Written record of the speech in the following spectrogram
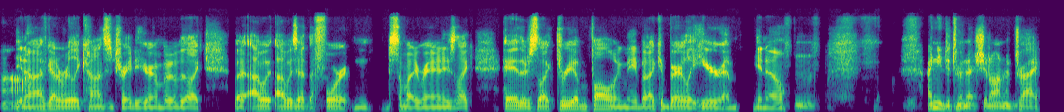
Uh, You know, I've got to really concentrate to hear him, but it'll be like, but I I was at the fort and somebody ran and he's like, Hey, there's like three of them following me, but I could barely hear him, you know? I need to turn that shit on and try.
